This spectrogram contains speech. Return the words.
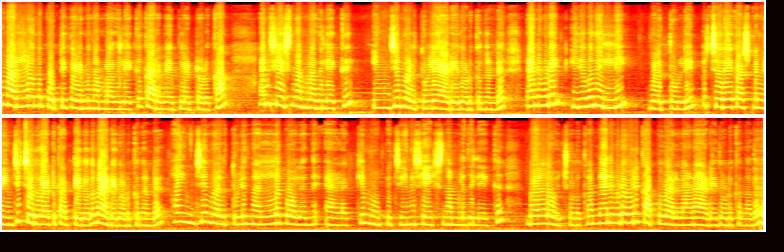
അത് നല്ലൊന്ന് പൊട്ടി കഴിയുമ്പോൾ നമ്മൾ അതിലേക്ക് കറിവേപ്പില ഇട്ട് കൊടുക്കാം. അതിനുശേഷം നമ്മൾ അതിലേക്ക് ഇഞ്ചി വെളുത്തുള്ളി ആഡ് ചെയ്ത് കൊടുക്കുന്നുണ്ട്. ഞാനിവിടെ ഇരുപത് ഇല്ലി വെളുത്തുള്ളിയും ഒരു ചെറിയ കഷ്ണം ഇഞ്ചി ചെറുതായിട്ട് കട്ട് ചെയ്തതും ആഡ് ചെയ്ത് കൊടുക്കുന്നുണ്ട്. ആ ഇഞ്ചിയും വെളുത്തുള്ളി നല്ല പോലെ ഒന്ന് ഇളക്കി മൂപ്പിച്ചതിന് ശേഷം നമ്മൾ ഇതിലേക്ക് വെള്ളം ഒഴിച്ചു കൊടുക്കാം. ഞാനിവിടെ ഒരു കപ്പ് വെള്ളമാണ് ആഡ് ചെയ്ത് കൊടുക്കുന്നത്.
